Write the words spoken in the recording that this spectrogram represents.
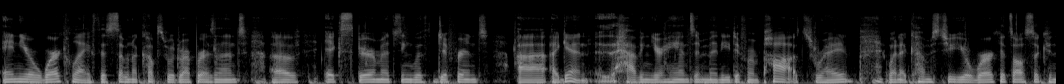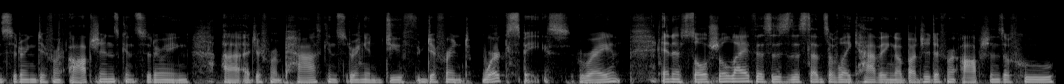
In your work life the seven of cups would represent of experimenting with different uh, again having your hands in many different pots right? When it comes to your work it's also considering different options considering uh, a different path considering a different work workspace, right? In a social life, this is the sense of like having a bunch of different options of who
